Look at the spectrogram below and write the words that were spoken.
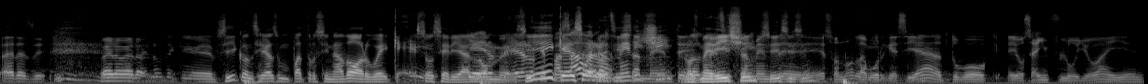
Ahora sí. Bueno, bueno. menos de que sí consigas un patrocinador, güey, que Sí, eso sería que lo era- me- era lo Sí, que que eso pasaba, era- los Medici. Los Medici, sí, sí, sí. Eso, ¿no? La burguesía tuvo, eh, o sea, influyó ahí en...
